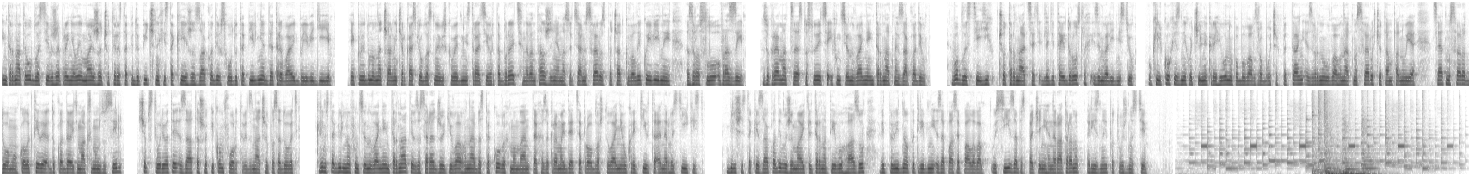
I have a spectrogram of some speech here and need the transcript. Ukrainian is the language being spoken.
Інтернати області вже прийняли майже 400 підопічних із таких же закладів сходу та півдня, де тривають бойові дії. Як повідомив начальник Черкаської обласної військової адміністрації Ігор Табурець, навантаження на соціальну сферу з початку великої війни зросло в рази. Зокрема, це стосується і функціонування інтернатних закладів. В області їх 14 для дітей і дорослих з інвалідністю. У кількох із них очільник регіону побував з робочих питань, звернув увагу на атмосферу, що там панує. Це атмосфера дому. Колективи докладають максимум зусиль, щоб створювати затишок і комфорт, відзначив посадовець. Крім стабільного функціонування інтернатів, зосереджують увагу на безпекових моментах. Зокрема, йдеться про облаштування укриттів та енергостійкість. Більшість таких закладів вже мають альтернативу газу, відповідно потрібні запаси палива. Усі забезпечені генераторами різної потужності.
